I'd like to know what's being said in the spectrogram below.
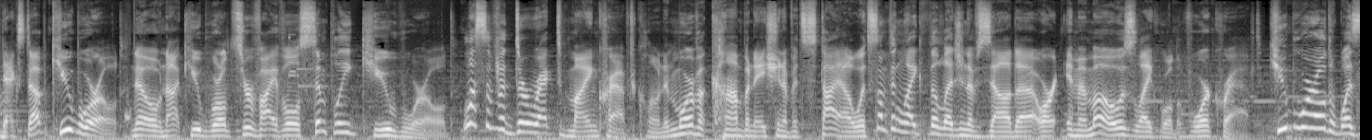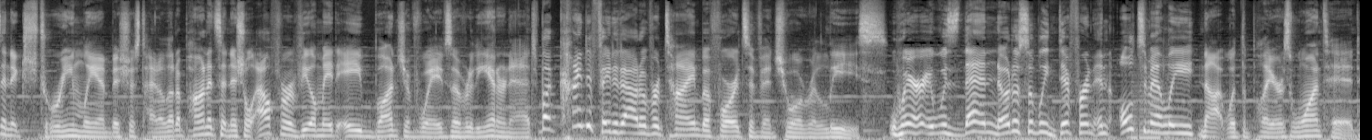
Next up, Cube World. No, not Cube World Survival, simply Cube World. Less of a direct Minecraft clone and more of a combination of its style with something like The Legend of Zelda or MMOs like World of Warcraft. Cube World was an extremely ambitious title that upon its initial alpha reveal made a bunch of waves over the internet, but kind of faded out over time before its eventual release, where it was then noticeably different and ultimately not what the players wanted.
